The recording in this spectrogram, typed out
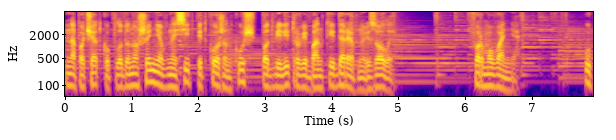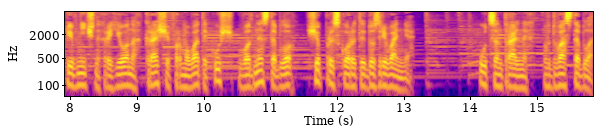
На початку плодоношення внесіть під кожен кущ по 2 літрові банки деревної золи. Формування. У північних регіонах краще формувати кущ в одне стебло, щоб прискорити дозрівання. У центральних в два стебла.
